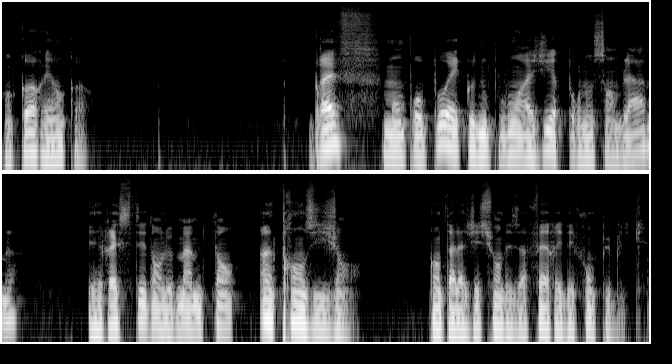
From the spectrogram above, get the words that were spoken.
encore et encore. Bref, mon propos est que nous pouvons agir pour nos semblables et rester dans le même temps intransigeants quant à la gestion des affaires et des fonds publics.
